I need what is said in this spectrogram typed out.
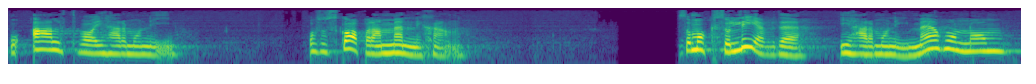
och allt var i harmoni. Och så skapade han människan som också levde i harmoni med honom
